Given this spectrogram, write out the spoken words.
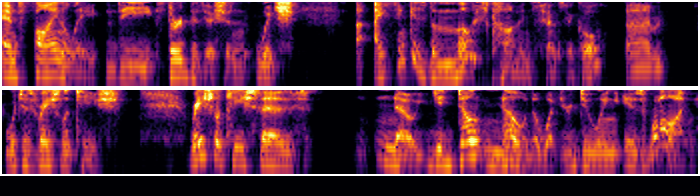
And finally, the third position, which I think is the most commonsensical, um, which is Reish Lakish. Reish Lakish says no, you don't know that what you're doing is wrong.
